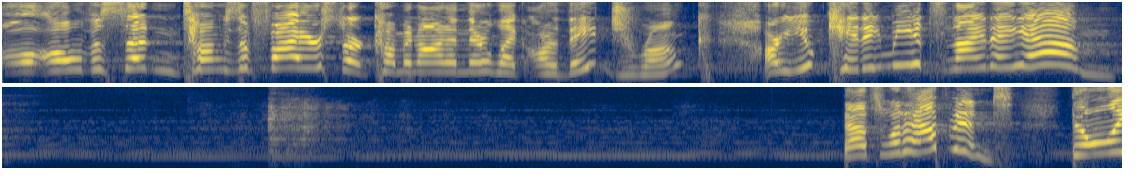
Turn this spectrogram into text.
all, all of a sudden, tongues of fire start coming on, and they're like, "Are they drunk? Are you kidding me? It's 9 a.m." That's what happened. The only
